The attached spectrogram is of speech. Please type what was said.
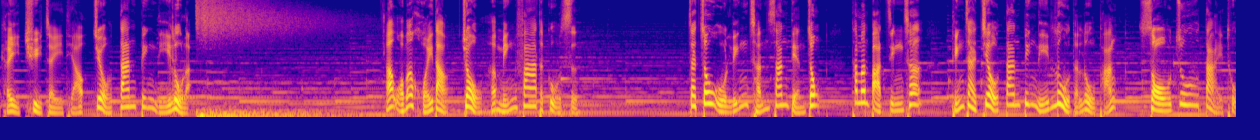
可以去这一条旧丹宾尼路了。好我们回到 Joe 和明发的故事，在周五凌晨三点钟，他们把警车停在旧丹宾尼路的路旁，守株待兔。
